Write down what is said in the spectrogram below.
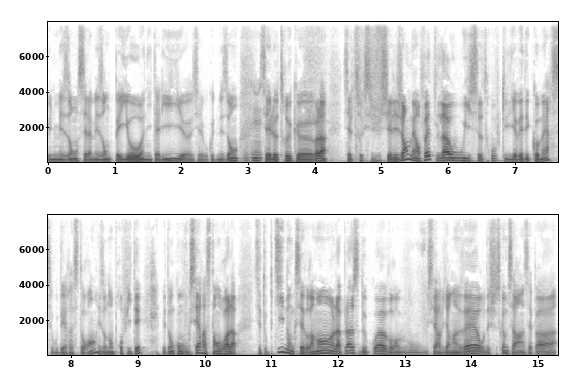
une maison, c'est la maison de Peyo en Italie, euh, il y a beaucoup de maisons. Mm, mm. C'est le truc, euh, voilà, c'est le truc, c'est juste chez les gens. Mais en fait, là où il se trouve qu'il y avait des commerces ou des restaurants, ils en ont profité. Et donc on vous sert à cet endroit-là. C'est tout petit, donc c'est vraiment la place de quoi vous vous, vous servir un verre ou des choses comme ça. hein. C'est pas,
